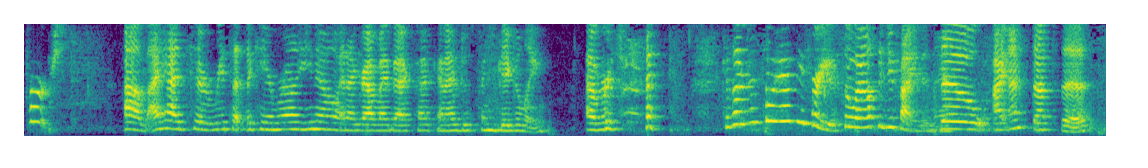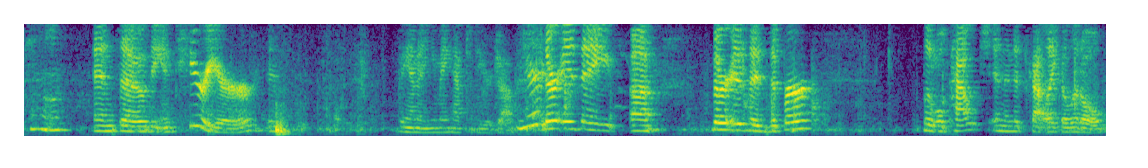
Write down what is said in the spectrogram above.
first. Um, I had to reset the camera, you know, and I grabbed my backpack and I've just been giggling ever since. Because I'm just so happy for you. So what else did you find in there? So I unstuffed this. Mhm. And so the interior is, Vanna, you may have to do your job. You're- There is a, um, there is a zipper little pouch, and then it's got like a little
